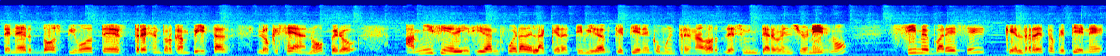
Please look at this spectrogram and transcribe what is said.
tener dos pivotes, tres centrocampistas, lo que sea, ¿no? Pero a mí Zinedine Zidane, fuera de la creatividad que tiene como entrenador, de su intervencionismo, sí me parece que el reto que tiene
